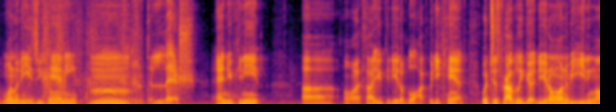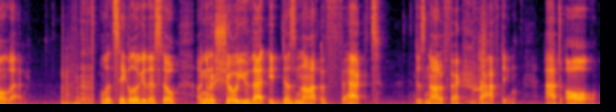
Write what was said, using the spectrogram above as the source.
One of these you can eat. Mmm, delish. And you can eat, uh, oh, I thought you could eat a block, but you can't, which is probably good. You don't want to be eating all that. Let's take a look at this, though. I'm going to show you that it does not affect, does not affect crafting at all.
